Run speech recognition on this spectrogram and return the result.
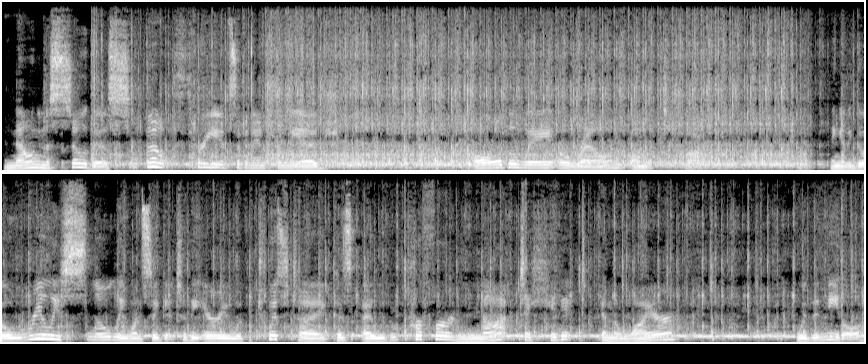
And now I'm going to sew this about 3 eighths of an inch from the edge all the way around on the top. I'm going to go really slowly once I get to the area with the twist tie because I would prefer not to hit it in the wire with a needle.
